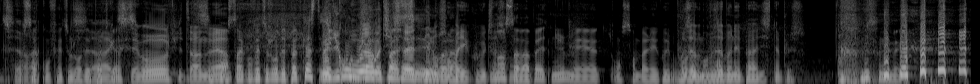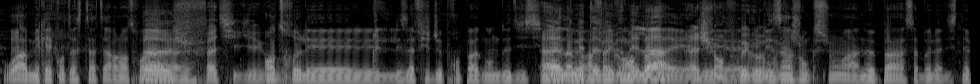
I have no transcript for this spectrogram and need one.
C'est C'est pour ça qu'on fait toujours des C'est podcasts. C'est beau, putain de C'est pour merde. ça qu'on fait toujours des podcasts. Mais du coup, ouais, ça va être nul, on s'en bat les couilles. Non, ça va pas être nul, mais on s'en bat les couilles Vous, abonnez pas à Disney Plus. Waouh, mais quel contestataire. Alors, toi, Ah, euh, je suis fatigué. gros. entre les, les affiches de propagande de DC, Ah, non, de mais Raphaël vu, mais Grandpa là- et là, je suis les, en et injonctions à ne pas s'abonner à Disney+.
